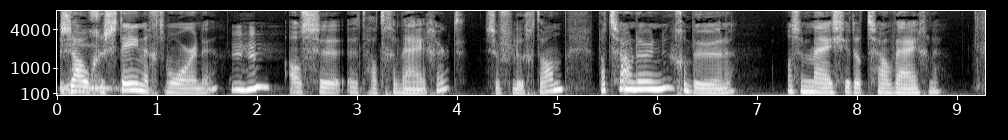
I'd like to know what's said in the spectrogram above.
Zou gestenigd worden mm -hmm. als ze het had geweigerd. Ze vlucht dan. Wat zou er nu gebeuren? Als een meisje dat zou weigeren? Nou,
